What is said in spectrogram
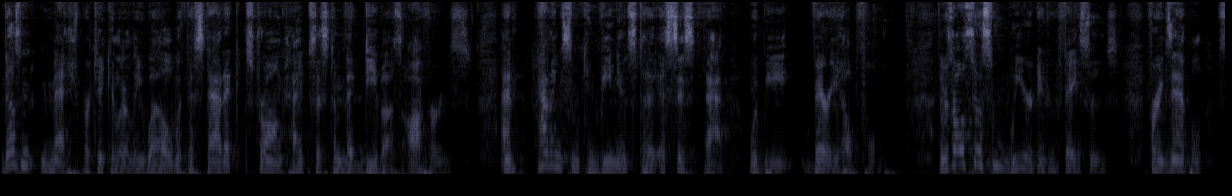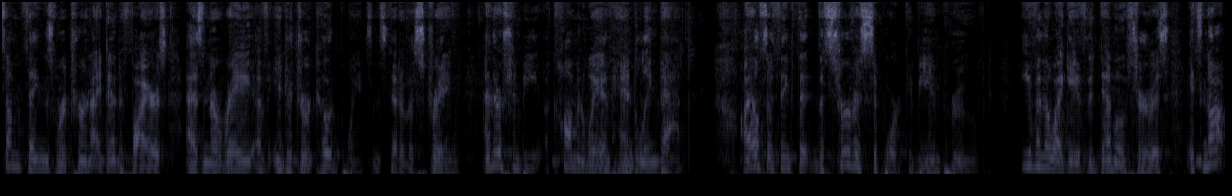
doesn't mesh particularly well with the static strong type system that dbus offers, and having some convenience to assist that would be very helpful. There's also some weird interfaces. For example, some things return identifiers as an array of integer code points instead of a string, and there should be a common way of handling that. I also think that the service support could be improved. Even though I gave the demo service, it's not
